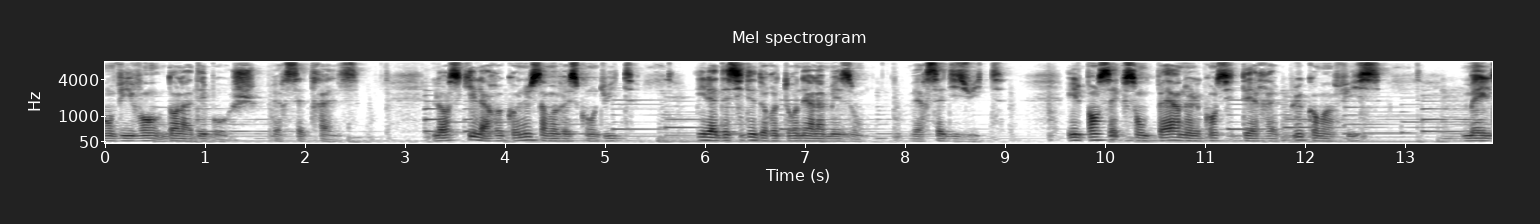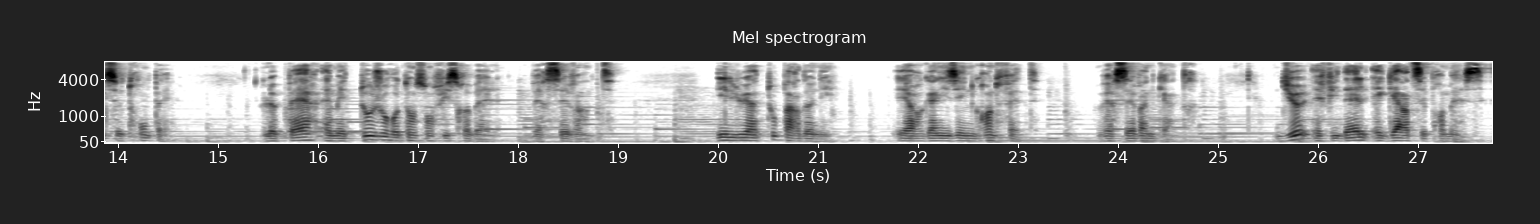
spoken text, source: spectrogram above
en vivant dans la débauche. Verset 13. Lorsqu'il a reconnu sa mauvaise conduite, il a décidé de retourner à la maison. Verset 18. Il pensait que son père ne le considérerait plus comme un fils, mais il se trompait. Le père aimait toujours autant son fils rebelle. Verset 20. Il lui a tout pardonné et a organisé une grande fête. Verset 24. Dieu est fidèle et garde ses promesses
